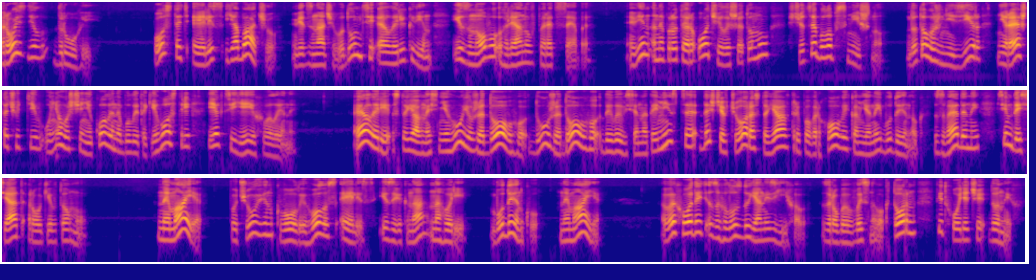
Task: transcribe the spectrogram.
Розділ другий. Постать Еліс я бачу, відзначив у думці Еллері Квін і знову глянув перед себе. Він не протер очі лише тому, що це було б смішно. До того ж, ні зір, ні решта чуттів у нього ще ніколи не були такі гострі, як цієї хвилини. Елері стояв на снігу і уже довго, дуже довго дивився на те місце, де ще вчора стояв триповерховий кам'яний будинок, зведений 70 років тому. Немає, почув він кволий голос Еліс із вікна на горі. Будинку немає. Виходить, з глузду я не з'їхав, зробив висновок Торн, підходячи до них.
